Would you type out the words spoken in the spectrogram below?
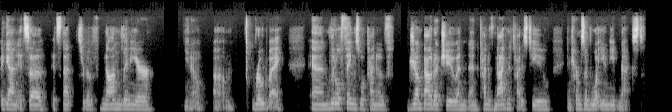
again, it's a it's that sort of non-linear, you know, um, roadway, and little things will kind of jump out at you and and kind of magnetize to you in terms of what you need next.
